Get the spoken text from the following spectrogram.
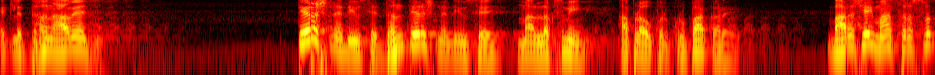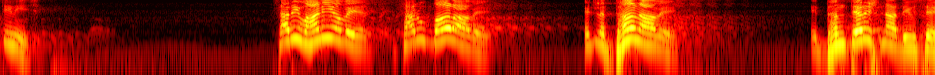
એટલે ધન આવે જ. તેરસને દિવસે, ધનતેરસને દિવસે માં લક્ષ્મી આપણા ઉપર કૃપા કરે. બારસે માં સરસ્વતીની છે સારી વાણી આવે, સારું બળ આવે, એટલે ધન આવે. એ ધનતેરસના દિવસે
